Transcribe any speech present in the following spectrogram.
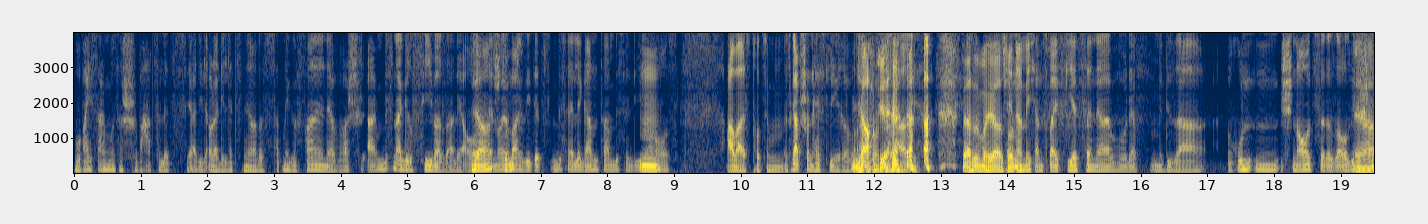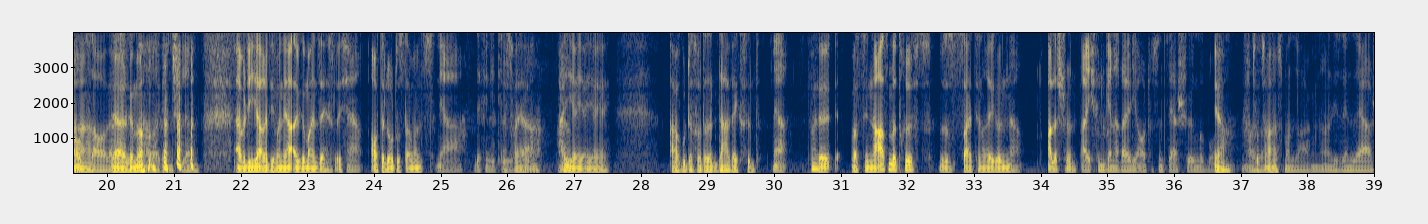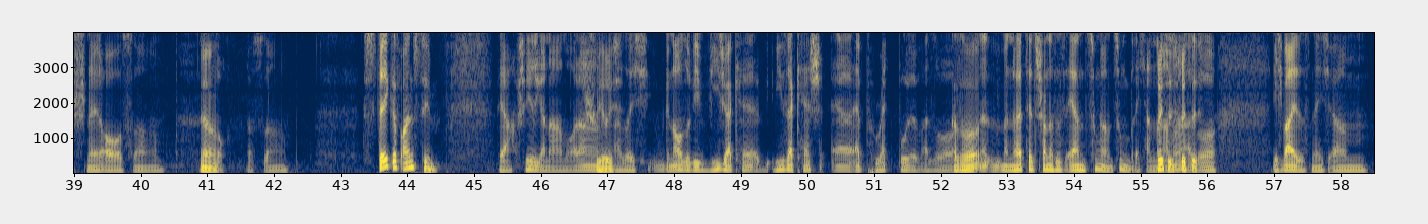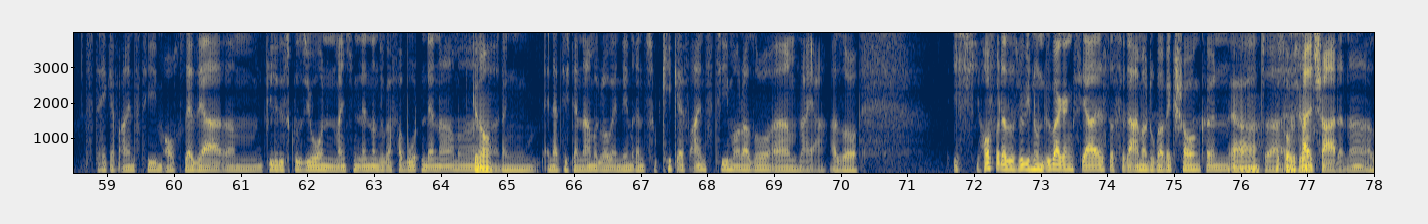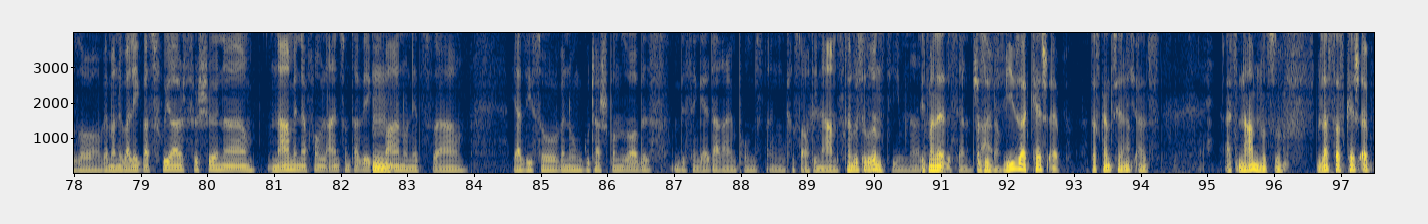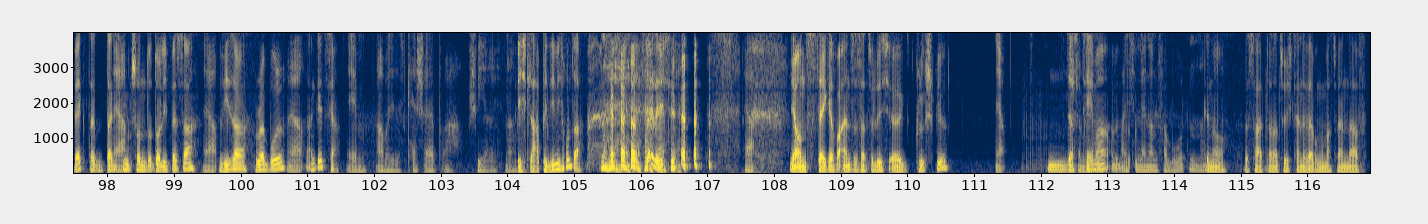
Wobei ich sagen muss, das Schwarze letztes Jahr, die, oder die letzten Jahre, das hat mir gefallen. Der war ein bisschen aggressiver, sah der aus. Ja, der neue stimmt. Wagen sieht jetzt ein bisschen eleganter, ein bisschen lieber Mhm. aus. Aber es trotzdem, es gab schon hässlichere Ja, auf jeden Fall. Da sind wir ja Ich erinnere schon. mich an 2014, ja, wo der mit dieser runden Schnauze, das sah aus wie ein Ja, Staubsauger. ja, genau. Also ganz schlimm. Aber die Jahre, die waren ja allgemein sehr hässlich. Ja. Auch der Lotus damals. Ja, definitiv. Das war ja. ja. Eieieiei. Aber gut, dass wir da, da weg sind. Ja, Weil, was die Nasen betrifft, das ist seit den Regeln ja. alles schön. Aber ich finde generell, die Autos sind sehr schön geworden. Ja, also, total. Muss man sagen. Ne? Die sehen sehr schnell aus. Ähm, Ja. Doch, das, äh, Steak F1 Team. ja, schwieriger Name, oder? Schwierig. Also ich, genauso wie Visa, Visa Cash äh, App Red Bull. Also, Also- ne, man hört es jetzt schon, das ist eher ein Zunge, Zungenbrecher. Richtig, richtig. Also, ich weiß es nicht. Ähm, Steak F1 Team, auch sehr, sehr ähm, viele Diskussionen, in manchen Ländern sogar verboten der Name. Genau. Äh, dann ändert sich der Name, glaube ich, in den Rennen zu Kick F1 Team oder so. Ähm, naja, also ich hoffe, dass es wirklich nur ein Übergangsjahr ist, dass wir da einmal drüber wegschauen können. Ja, und äh, das hoffe ist halt auch. schade, ne? Also, wenn man überlegt, was früher für schöne Namen in der Formel 1 unterwegs Mhm. waren und jetzt, äh, ja, siehst du, wenn du ein guter Sponsor bist, ein bisschen Geld da reinpumpst, dann kriegst du auch die Namensrechte Dann bist du drin. Team, ne? Das Ich meine, also. Visa Cash App, das kannst du ja, Ja. nicht als, als Namen nutzen. Lass das Cash App weg, dann, dann Ja. klingt schon deutlich besser. Ja. Visa Red Bull, Ja. dann geht's ja. Eben, aber dieses Cash-App, ah, schwierig, ne? Ich lade mir die nicht runter. Fertig. Ja. Ja, und Steak F1 ist natürlich äh, Glücksspiel. Ja. Das Stimmt, Thema. In manchen Ländern verboten, ne? Genau, weshalb da natürlich keine Werbung gemacht werden darf.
